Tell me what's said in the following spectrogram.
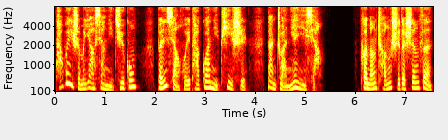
他为什么要向你鞠躬？”本想回他关你屁事，但转念一想，可能诚实的身份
